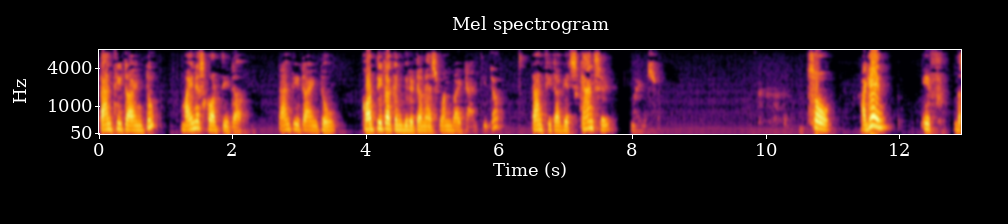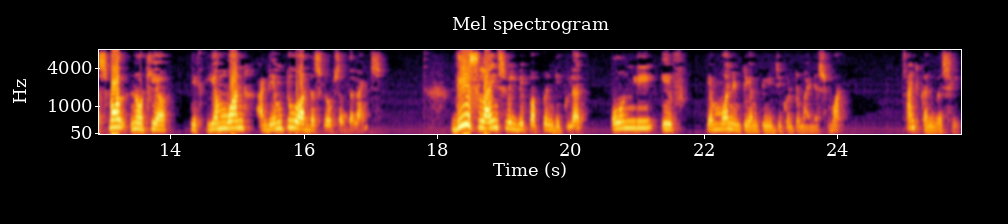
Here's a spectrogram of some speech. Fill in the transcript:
tan theta into minus cot theta, tan theta into cot theta can be written as 1 by tan theta, tan theta gets cancelled minus 1. So, again if the small note here if m1 and m2 are the slopes of the lines. These lines will be perpendicular only if m1 into m2 is equal to minus 1 and conversely.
